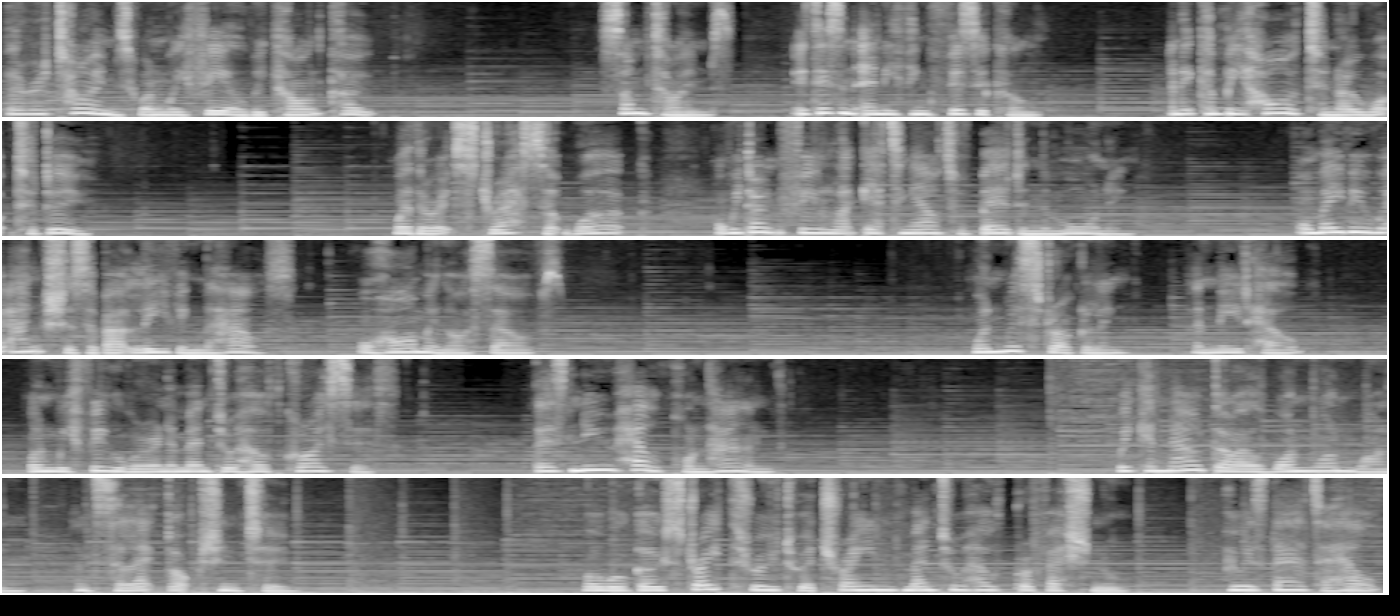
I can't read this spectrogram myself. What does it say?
There are times when we feel we can't cope. Sometimes it isn't anything physical, and it can be hard to know what to do. Whether it's stress at work, or we don't feel like getting out of bed in the morning, or maybe we're anxious about leaving the house or harming ourselves. When we're struggling and need help, when we feel we're in a mental health crisis, there's new help on hand. We can now dial 111 and select option 2, where we'll go straight through to a trained mental health professional who is there to help.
